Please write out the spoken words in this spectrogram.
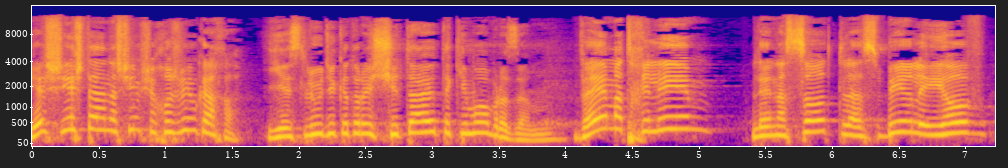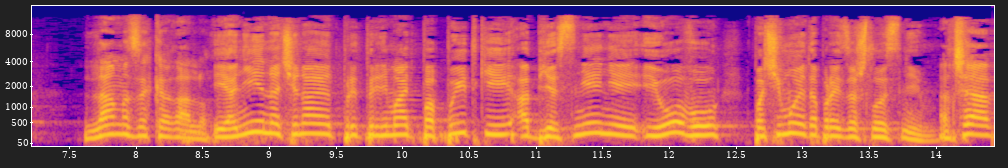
יש, יש את האנשים שחושבים ככה. Есть люди, которые считают таким образом. והם מתחילים לנסות להסביר לאיוב למה זה קרה לו. И они начинают предпринимать попытки объяснения Иову, почему это произошло с ним. עכשיו,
